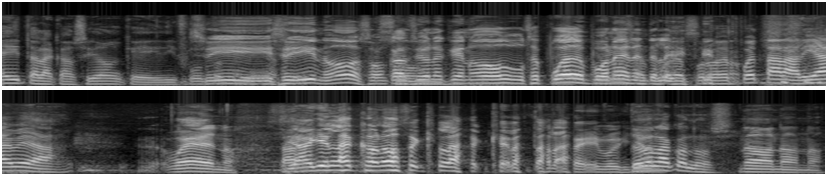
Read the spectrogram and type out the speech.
está la canción que difunto. Sí, sí, no, son, canciones que no se pueden poner en televisión. Pero después tararear, ¿verdad? bueno, si alguien la conoce, que la, que la tararee. ¿Tú no la conoces? No, no, no.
